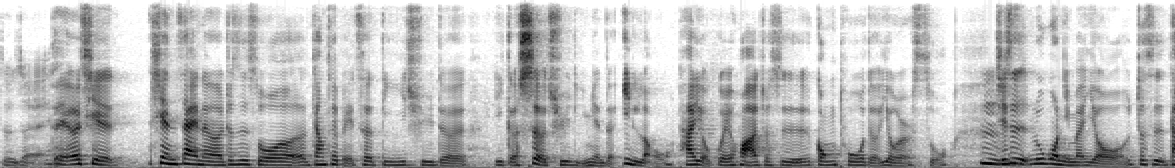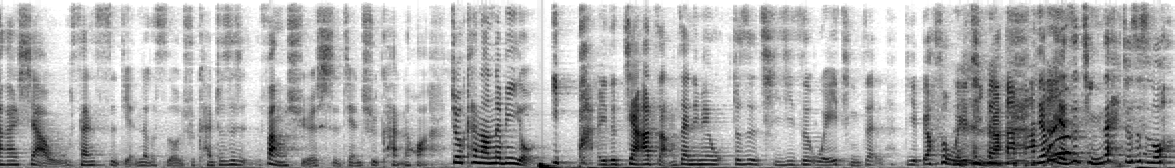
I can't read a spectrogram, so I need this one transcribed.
对不对？对，而且现在呢，就是说江翠北侧第一区的一个社区里面的一楼，它有规划就是公托的幼儿所。嗯，其实如果你们有就是大概下午三四点那个时候去看，就是放学时间去看的话，就看到那边有一排的家长在那边就是骑机车违停在，也不要说违停啊，他们也是停在就是说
